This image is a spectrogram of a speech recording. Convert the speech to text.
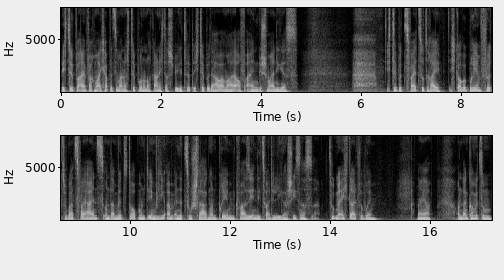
ich tippe einfach mal, ich habe jetzt in meiner Tipprunde noch gar nicht das Spiel getippt. Ich tippe da aber mal auf ein geschmeidiges. Ich tippe 2 zu 3. Ich glaube, Bremen führt sogar 2-1 und dann wird Dortmund irgendwie am Ende zuschlagen und Bremen quasi in die zweite Liga schießen. Das äh, tut mir echt leid für Bremen. Naja, und dann kommen wir zum,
